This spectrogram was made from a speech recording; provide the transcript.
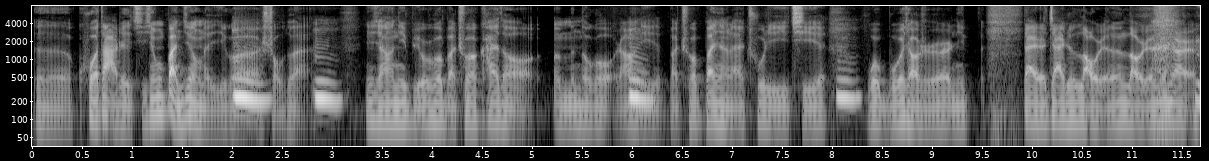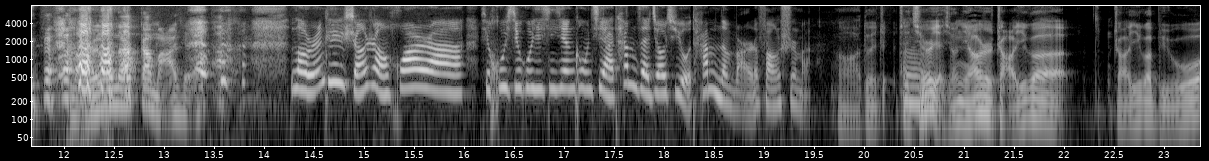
呃，扩大这个骑行半径的一个手段。嗯，你想，你比如说把车开到呃门头沟，然后你把车搬下来，出去一骑，嗯，五五个小时，你带着家里老人，老人跟那儿，老人跟那儿干嘛去？老人可以赏赏花啊，去呼吸呼吸新鲜空气啊。他们在郊区有他们的玩的方式嘛？啊，对，这这其实也行。你要是找一个找一个，比如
